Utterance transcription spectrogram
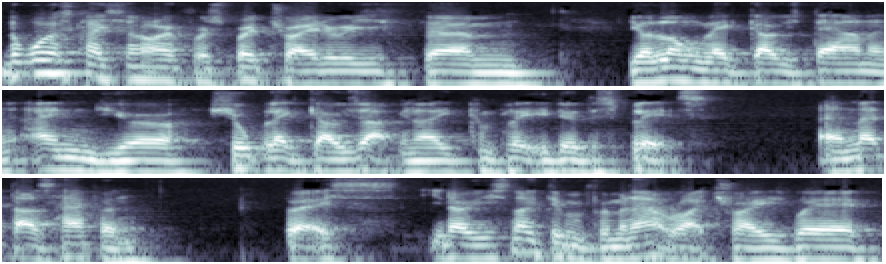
the worst case scenario for a spread trader is if um, your long leg goes down and, and your short leg goes up you know completely do the splits. And that does happen. But it's you know it's no different from an outright trade where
